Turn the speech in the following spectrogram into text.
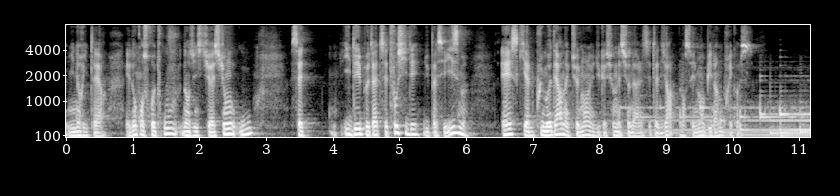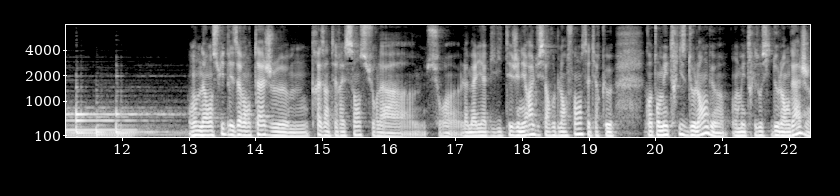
minoritaires. Et donc, on se retrouve dans une situation où cette idée, peut-être cette fausse idée du passéisme, est ce qu'il y a le plus moderne actuellement dans l'éducation nationale, c'est-à-dire l'enseignement bilingue précoce. On a ensuite les avantages euh, très intéressants sur la, sur la malléabilité générale du cerveau de l'enfant, c'est-à-dire que quand on maîtrise deux langues, on maîtrise aussi deux langages.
